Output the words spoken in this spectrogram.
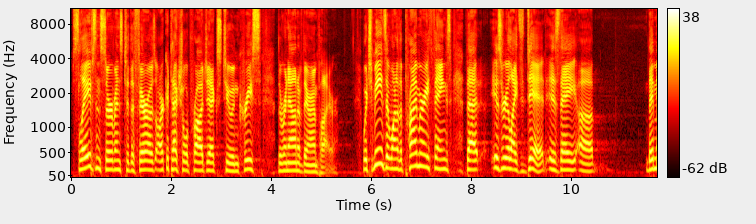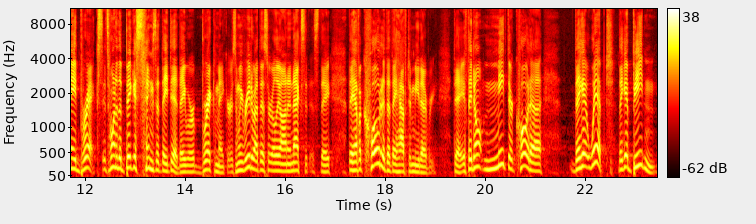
Slaves and servants to the pharaoh's architectural projects to increase the renown of their empire. Which means that one of the primary things that Israelites did is they, uh, they made bricks. It's one of the biggest things that they did. They were brick makers. And we read about this early on in Exodus. They, they have a quota that they have to meet every day. If they don't meet their quota, they get whipped, they get beaten,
